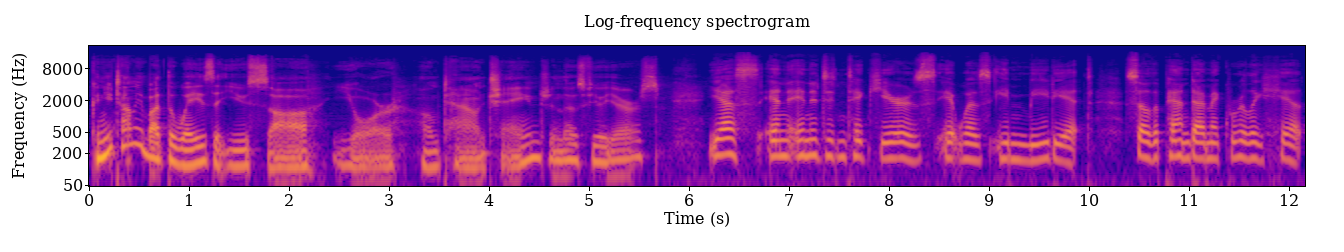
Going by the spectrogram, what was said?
Can you tell me about the ways that you saw your hometown change in those few years? Yes, and, and it didn't take years, it was immediate. So the pandemic really hit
